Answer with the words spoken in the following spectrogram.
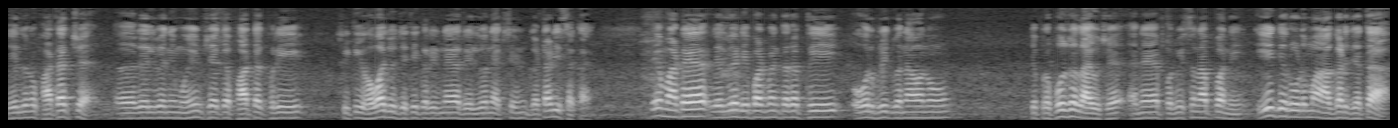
રેલવેનું ફાટક છે રેલવેની મુહિમ છે કે ફાટક ફ્રી સિટી હોવા જોઈએ, જેથી કરીને રેલવેનો એક્સિડન્ટ ઘટાડી શકાય. તે માટે રેલવે ડિપાર્ટમેન્ટ તરફથી ઓવરબ્રિજ બનાવવાનું જે પ્રપોઝલ આવ્યું છે, એને પરમિશન આપવાની, એ જ રોડમાં આગળ જતાં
